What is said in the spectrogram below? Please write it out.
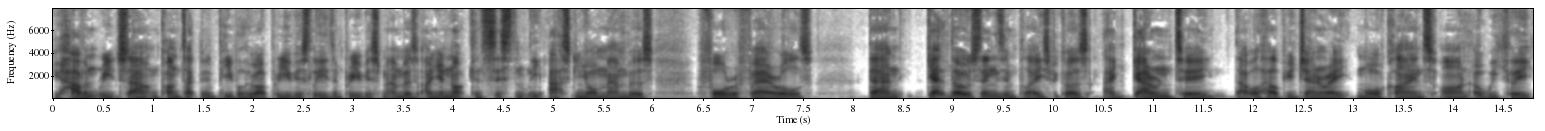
you haven't reached out and contacted people who are previous leads and previous members, and you're not consistently asking your members for referrals, then get those things in place because I guarantee that will help you generate more clients on a weekly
